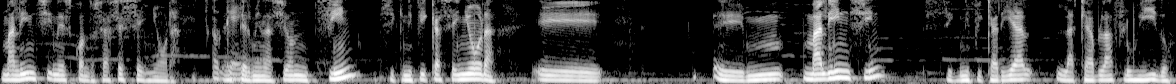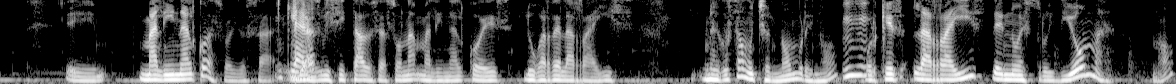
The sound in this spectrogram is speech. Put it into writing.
Malintzin es cuando se hace señora. Ok. La terminación sin significa señora. Eh, eh, significaría la que habla fluido. Eh, Malinalco, o sea, Claro. ya has visitado esa zona. Malinalco es lugar de la raíz. Me gusta mucho el nombre, ¿no? Porque es la raíz de nuestro idioma, ¿no?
